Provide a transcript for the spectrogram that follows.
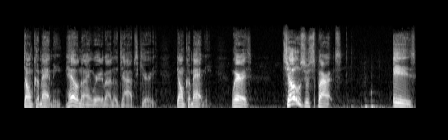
Don't come at me. Hell no, I ain't worried about no job security don't come at me. Whereas Joe's response is,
